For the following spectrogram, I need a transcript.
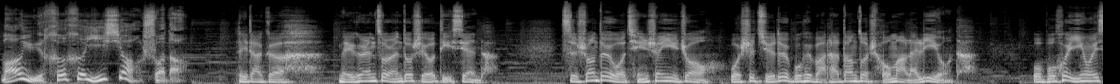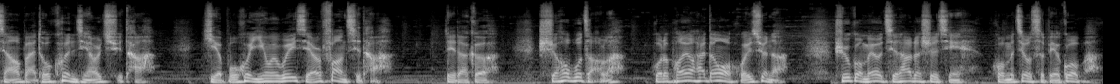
王宇呵呵一笑说道：“李大哥，每个人做人都是有底线的。”子双对我情深意重，我是绝对不会把她当做筹码来利用的。我不会因为想要摆脱困境而娶她，也不会因为威胁而放弃她。李大哥，时候不早了，我的朋友还等我回去呢。如果没有其他的事情，我们就此别过吧。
